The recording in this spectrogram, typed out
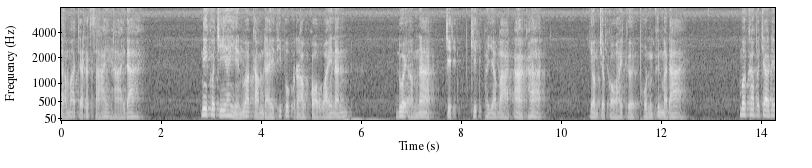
สามารถจะรักษาให้หายได้ นี่ก็ชี้ให้เห็นว่ากรรมใดที่พวกเราก่อไว้นั้น ด้วยอำนาจจิตคิดพยาบาทอาฆาตย่อมจะก่อให้เกิดผลขึ้นมาได้ เมื่อข้าพเจ้าได้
